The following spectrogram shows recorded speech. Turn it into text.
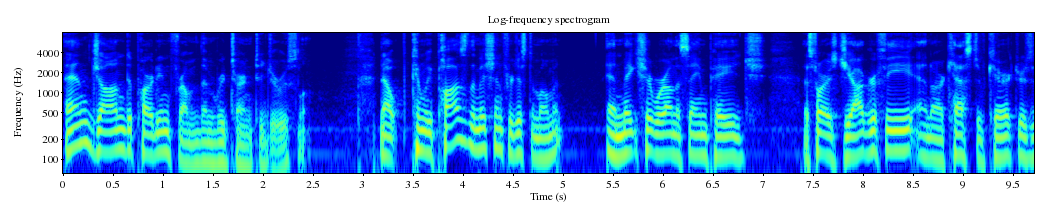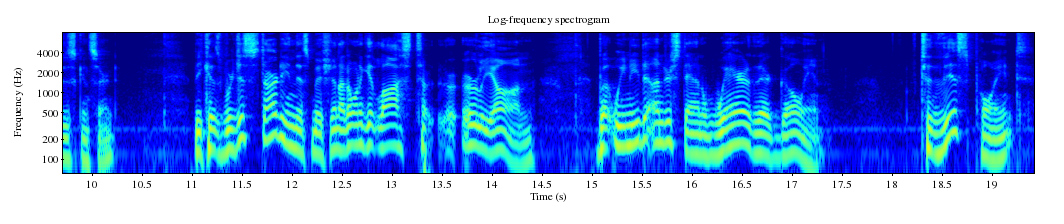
and John, departing from them, returned to Jerusalem. Now, can we pause the mission for just a moment and make sure we're on the same page as far as geography and our cast of characters is concerned? Because we're just starting this mission. I don't want to get lost early on, but we need to understand where they're going. To this point,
